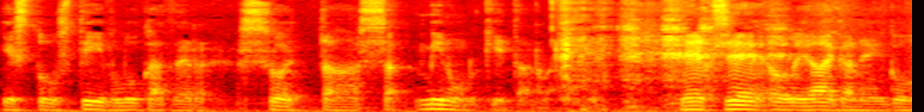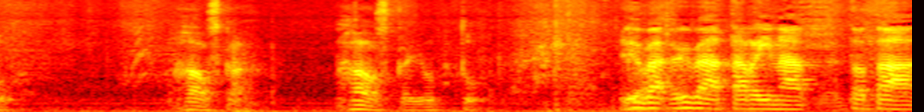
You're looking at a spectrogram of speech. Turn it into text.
istuu Steve Lukather soittaassa minun kitaraa. Et se oli aika niin kuin hauska, hauska juttu. Hyvä, hyvä tarina. Tota,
